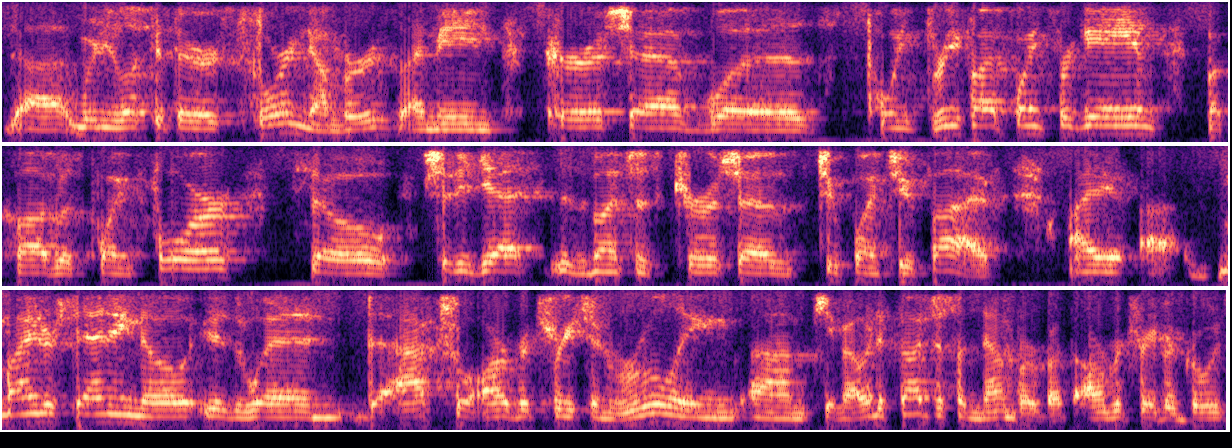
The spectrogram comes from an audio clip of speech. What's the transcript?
Uh, when you look at their scoring numbers, I mean, Kurashev was 0.35 points per game. McLeod was 0.4. So should he get as much as Kurashev's 2.25? I, uh, my understanding though is when the actual arbitration ruling um, came out, it's not just a number, but the arbitrator goes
